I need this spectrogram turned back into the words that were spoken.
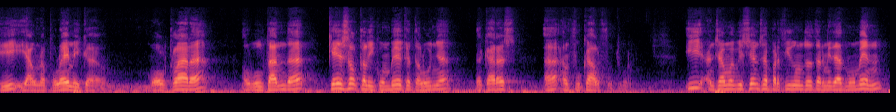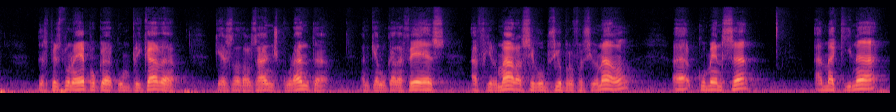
I hi ha una polèmica molt clara al voltant de què és el que li convé a Catalunya de cares a enfocar el futur. I en Jaume Vicenç, a partir d'un determinat moment, després d'una època complicada, que és la dels anys 40, en què el que ha de fer és afirmar la seva opció professional, eh, comença a maquinar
